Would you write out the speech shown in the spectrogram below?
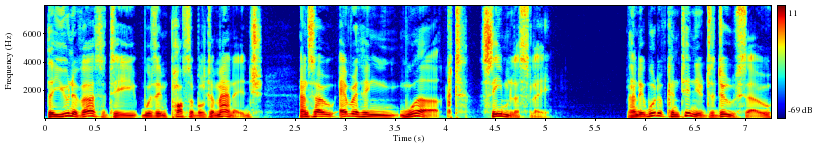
the university was impossible to manage, and so everything worked seamlessly. And it would have continued to do so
